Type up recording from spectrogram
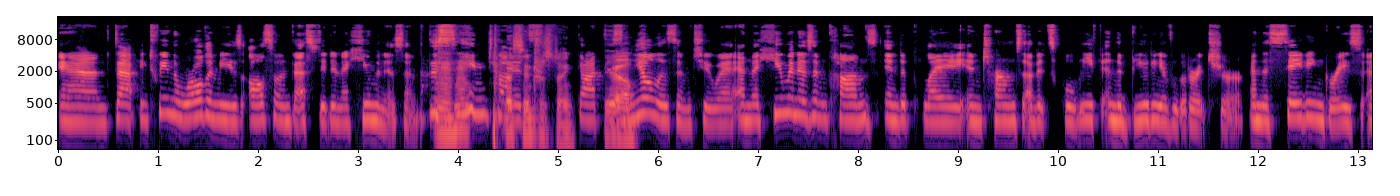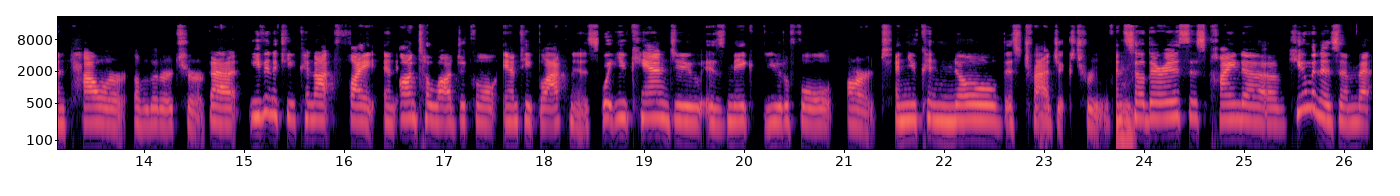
and that between the world and me is also invested in a humanism. At the mm-hmm. same time, that's interesting. Got this yeah. nihilism to it, and the humanism comes into play in terms of its belief in the beauty of literature and the saving grace and power of literature. That even if you cannot fight an ontological anti-blackness, what you can do is make beautiful art, and you you can know this tragic truth. And mm. so there is this kind of humanism that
